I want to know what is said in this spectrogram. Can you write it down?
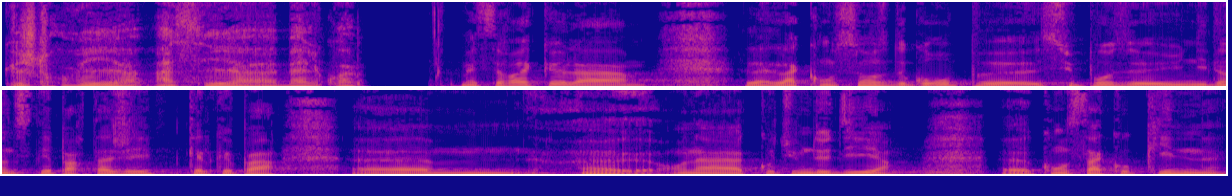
que je trouvais assez belle quoi. Mais c'est vrai que la, la, conscience de groupe euh, suppose une identité partagée quelque part. Euh, euh, on a coutume de dire qu'on s'acoquine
